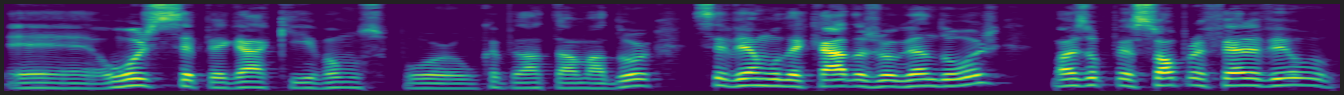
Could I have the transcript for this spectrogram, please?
é, hoje, se você pegar aqui, vamos supor, um campeonato amador, você vê a molecada jogando hoje, mas o pessoal prefere ver o,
